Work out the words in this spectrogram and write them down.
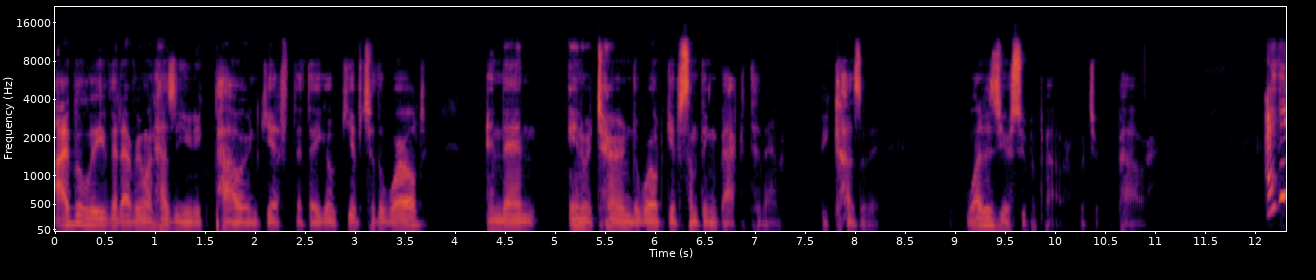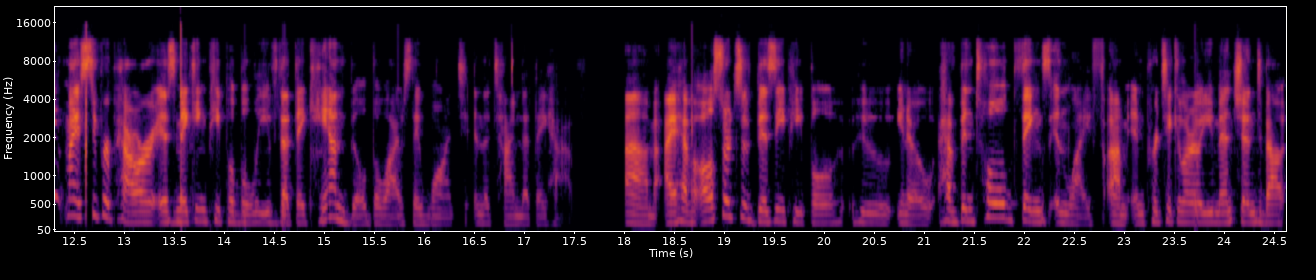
I believe that everyone has a unique power and gift that they go give to the world. And then in return, the world gives something back to them because of it. What is your superpower? What's your power? I think my superpower is making people believe that they can build the lives they want in the time that they have. Um, I have all sorts of busy people who, you know, have been told things in life. Um, in particular, you mentioned about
